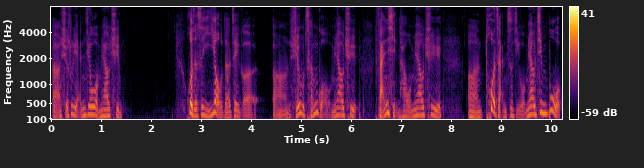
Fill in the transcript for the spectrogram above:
呃学术研究，我们要去，或者是已有的这个呃学术成果，我们要去反省它，我们要去。嗯，拓展自己，我们要进步，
